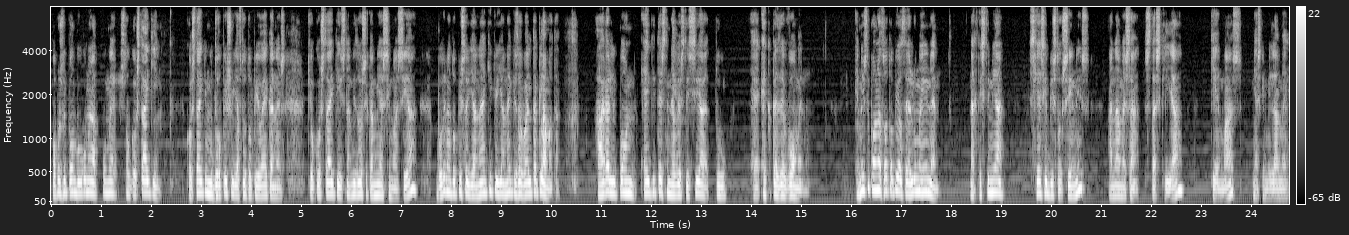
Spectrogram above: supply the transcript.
Όπως λοιπόν μπορούμε να πούμε στον Κωστάκη Κωστάκη μου ντροπή σου για αυτό το οποίο έκανες και ο Κωστάκης να μην δώσει καμία σημασία, μπορεί να το πει στο Γιαννάκη και ο Γιαννάκης να βάλει τα κλάματα. Άρα λοιπόν έγκυται στην ευαισθησία του ε, εκπαιδευόμενου. Εμείς λοιπόν αυτό το οποίο θέλουμε είναι να χτιστεί μια σχέση εμπιστοσύνης ανάμεσα στα σκυλιά και εμάς, μιας και μιλάμε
